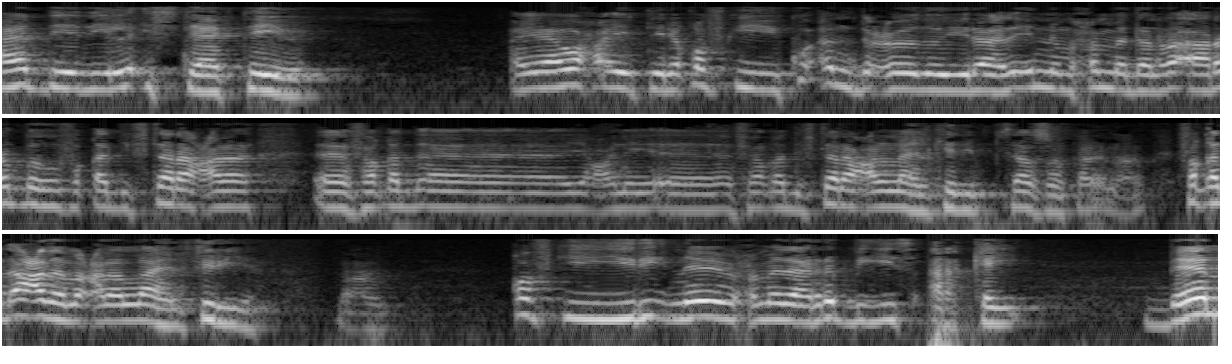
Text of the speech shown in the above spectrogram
xaadeedii la istaagtayba. Ayaa waxay tiri qofkii ku andacoodo yidhaahda ina muxamedan ra'aa rabbahu faqad iftaraa ala faqad yani faqad iftaraa cala allahi alkadib saas oo kale nacam faqad acdama cala allahi alfirya. Nacam qofkii yidhi nebi maxamedaa rabbigiis arkay been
